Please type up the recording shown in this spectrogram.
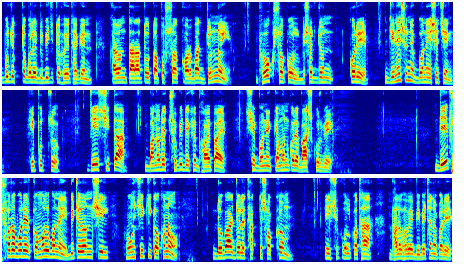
উপযুক্ত বলে বিবেচিত হয়ে থাকেন, কারণ তারা তো তপস্যা করবার জন্যই ভোগ সকল বিসর্জন করে জেনে শুনে বনে এসেছেন। হে পুত্র, যে সীতা বানরের ছবি দেখে ভয় পায়, সে বনে কেমন করে বাস করবে? দেব সরোবরের কমল বনে বিচরণশীল হংসী কি কখনো? ডোবার জলে থাকতে সক্ষম? এই সকল কথা ভালোভাবে বিবেচনা করে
